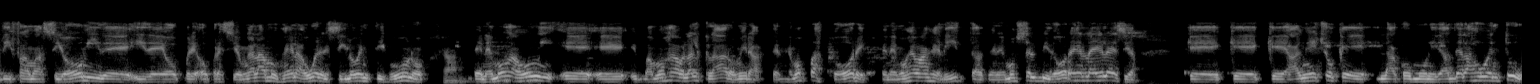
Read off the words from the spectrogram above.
difamación y de, y de opresión a la mujer aún en el siglo XXI. Tenemos aún, eh, vamos a hablar claro, mira, tenemos pastores, tenemos evangelistas, tenemos servidores en la iglesia que, que han hecho que la comunidad de la juventud,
